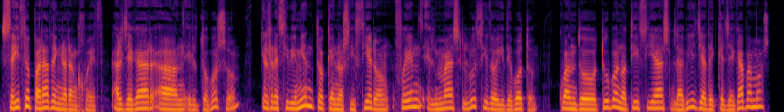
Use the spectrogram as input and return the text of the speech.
Se hizo parada en Aranjuez. Al llegar a El Toboso, el recibimiento que nos hicieron fue el más lúcido y devoto. Cuando tuvo noticias la villa de que llegábamos,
